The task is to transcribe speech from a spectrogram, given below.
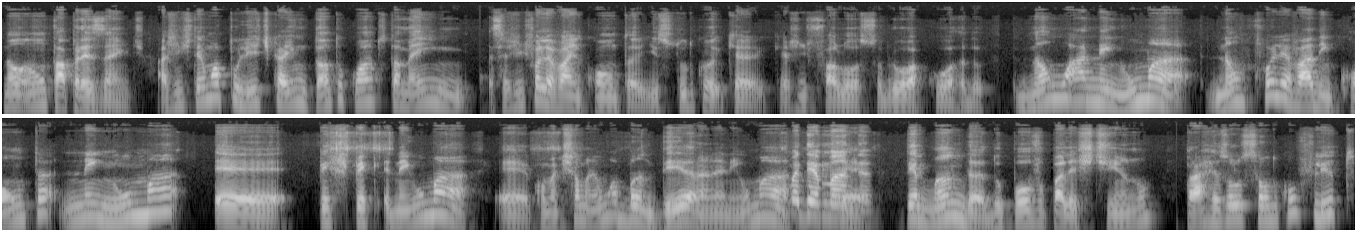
não está presente? A gente tem uma política aí um tanto quanto também, se a gente for levar em conta isso tudo que, que a gente falou sobre o acordo, não há nenhuma, não foi levado em conta nenhuma é, nenhuma, é, como é que chama? Nenhuma bandeira, né? nenhuma uma demanda. É, demanda do povo palestino para a resolução do conflito.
